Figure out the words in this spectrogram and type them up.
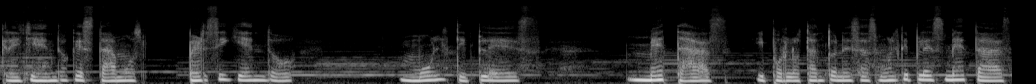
creyendo que estamos persiguiendo múltiples metas y por lo tanto en esas múltiples metas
